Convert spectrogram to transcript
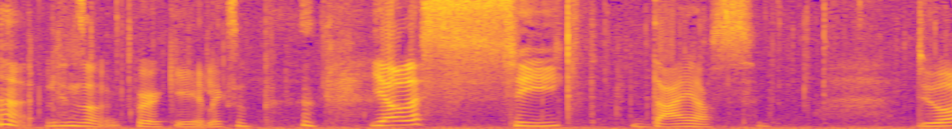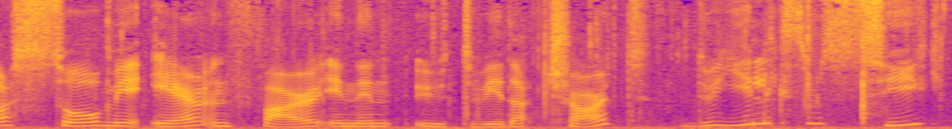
litt sånn quirky, liksom. Ja, det er sykt deg, ass. Du har så mye air and fire i din utvida chart. Du gir liksom sykt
